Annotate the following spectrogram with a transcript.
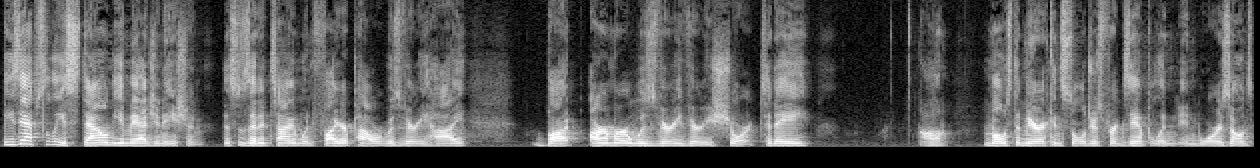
These absolutely astound the imagination. This was at a time when firepower was very high, but armor was very, very short. Today, um, most American soldiers, for example, in, in war zones,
